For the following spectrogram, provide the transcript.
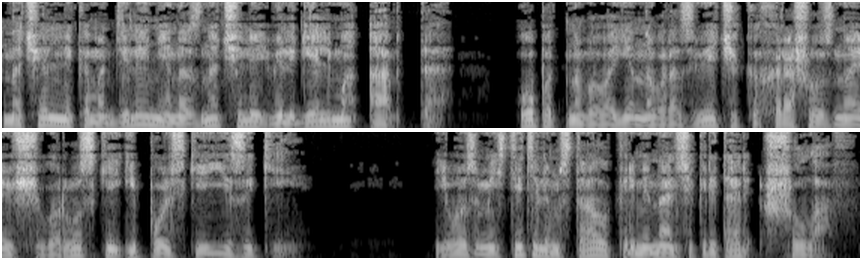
начальником отделения назначили Вильгельма Апта, опытного военного разведчика, хорошо знающего русский и польские языки. Его заместителем стал криминаль-секретарь Шлав.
